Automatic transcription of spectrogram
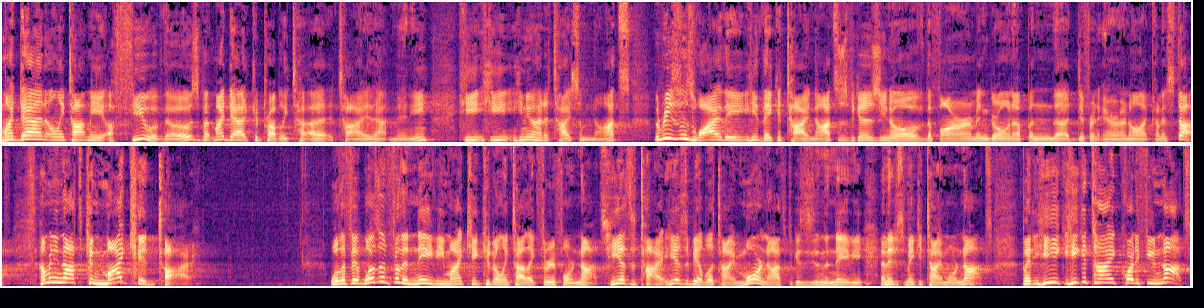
My dad only taught me a few of those, but my dad could probably t- uh, tie that many. He, he, he knew how to tie some knots. The reasons why they, he, they could tie knots is because, you know, of the farm and growing up in a different era and all that kind of stuff. How many knots can my kid tie? Well, if it wasn't for the Navy, my kid could only tie like three or four knots. He has to tie, he has to be able to tie more knots because he's in the Navy, and they just make you tie more knots but he, he could tie quite a few knots.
